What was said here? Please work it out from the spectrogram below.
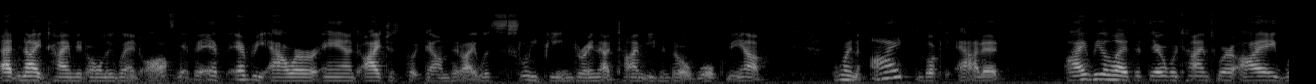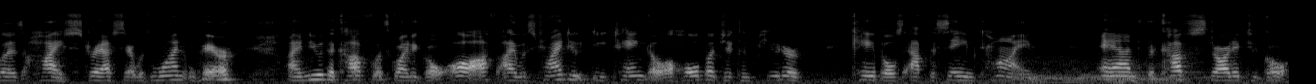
At nighttime, it only went off every hour, and I just put down that I was sleeping during that time, even though it woke me up. But when I looked at it, I realized that there were times where I was high stress. There was one where I knew the cuff was going to go off. I was trying to detangle a whole bunch of computer cables at the same time and the cuffs started to go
